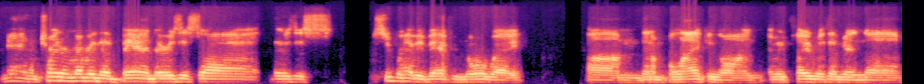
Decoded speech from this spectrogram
man, I'm trying to remember the band. There was this uh there was this super heavy band from Norway um that I'm blanking on, and we played with them in uh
